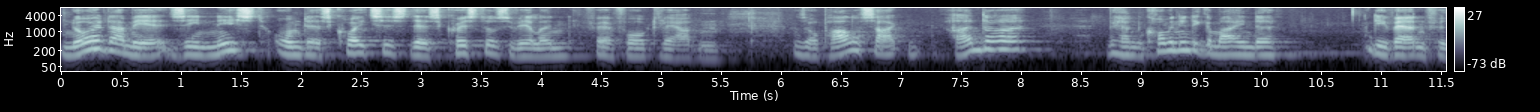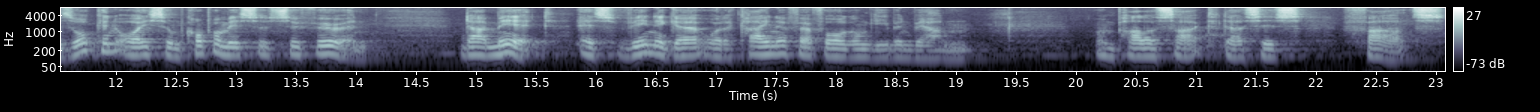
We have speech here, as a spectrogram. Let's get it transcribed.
nur damit sie nicht um des Kreuzes des Christus willen verfolgt werden. So Paulus sagt, andere werden kommen in die Gemeinde, die werden versuchen, euch zum Kompromiss zu führen, damit es weniger oder keine Verfolgung geben werden. Und Paulus sagt, das ist falsch.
